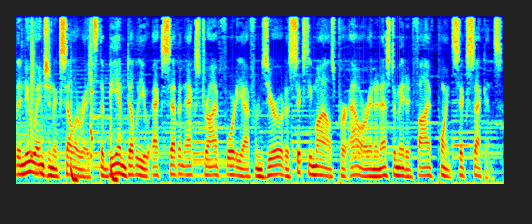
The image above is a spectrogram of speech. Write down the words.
The new engine accelerates the BMW X7 xDrive 40i from 0 to 60 miles per hour in an estimated 5.6 seconds.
